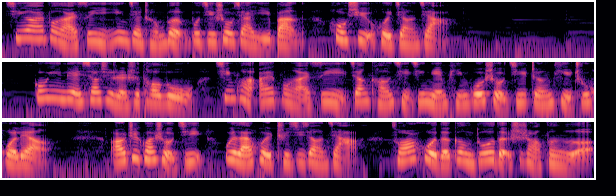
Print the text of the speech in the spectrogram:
新 iPhone SE 硬件成本不及售价一半，后续会降价。供应链消息人士透露，新款 iPhone SE 将扛起今年苹果手机整体出货量，而这款手机未来会持续降价，从而获得更多的市场份额。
